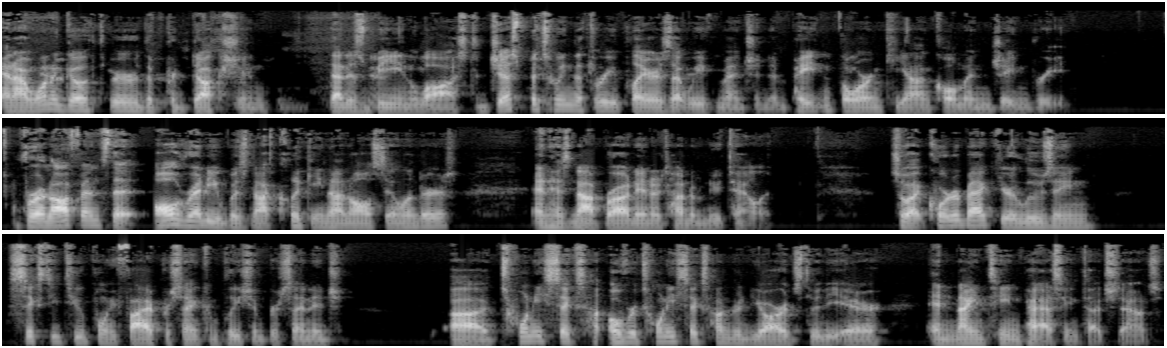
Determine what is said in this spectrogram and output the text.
And I want to go through the production that is being lost just between the three players that we've mentioned in Peyton Thorne, Keon Coleman, and Jayden Reed. For an offense that already was not clicking on all cylinders and has not brought in a ton of new talent. So at quarterback, you're losing 62.5% completion percentage, uh, 26 over 2,600 yards through the air, and 19 passing touchdowns.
